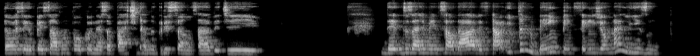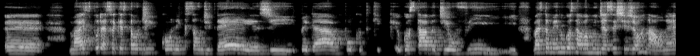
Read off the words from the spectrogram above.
então assim, eu pensava um pouco nessa parte da nutrição, sabe, de, de dos alimentos saudáveis e tal, e também pensei em jornalismo, é, mais por essa questão de conexão de ideias, de pegar um pouco do que eu gostava de ouvir, mas também não gostava muito de assistir jornal, né?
